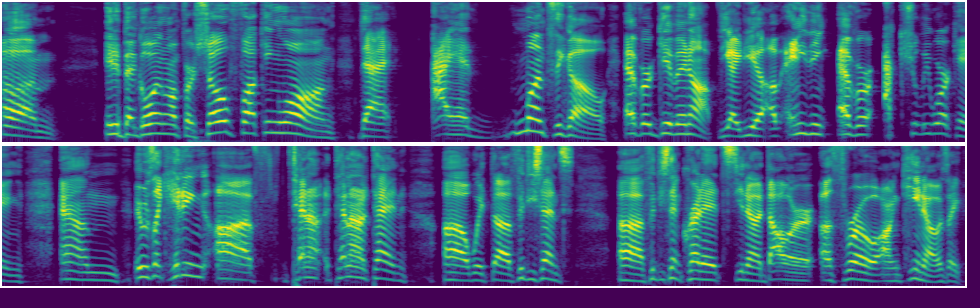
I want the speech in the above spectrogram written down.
Um, it had been going on for so fucking long that I had months ago ever given up the idea of anything ever actually working. And it was like hitting uh 10 out, 10 out of 10 uh, with uh, 50 cents. Uh, 50 cent credits, you know, a dollar a throw on Keno. It's like,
